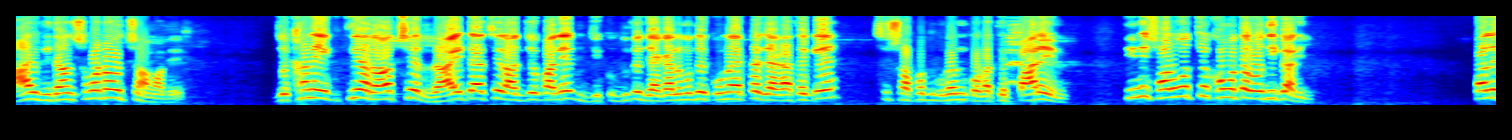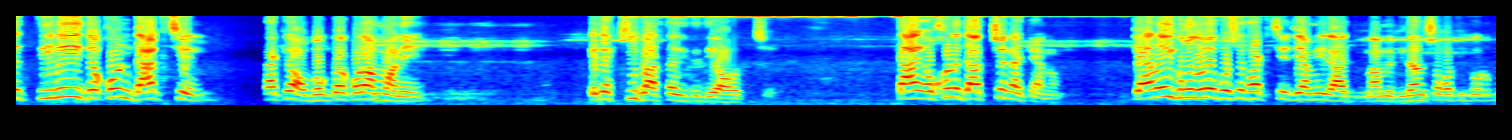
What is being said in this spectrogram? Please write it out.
আর বিধানসভাটা হচ্ছে আমাদের। যেখানে এখতিয়ার আছে রাইট আছে রাজ্যপালের দুটো জায়গার মধ্যে কোনো একটা জায়গা থেকে সে শপথ গ্রহণ করাতে পারেন। তিনি সর্বোচ্চ ক্ষমতার অধিকারী। তাহলে তিনি যখন ডাকছেন, তাকে অবজ্ঞা করা মানে এটা কি বার্তা দিতে দেওয়া হচ্ছে? তাই ওখানে যাচ্ছে না কেন? কেনই গো ধরে বসে থাকছে যে আমি রাজ আমি বিধানসভাটি করব?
